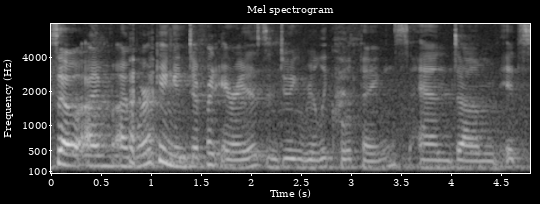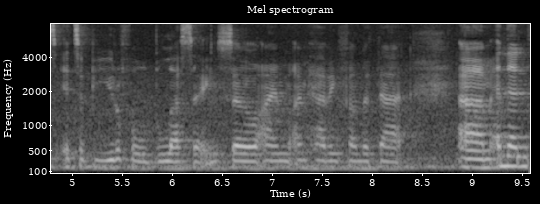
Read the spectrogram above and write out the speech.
So I'm, I'm working in different areas and doing really cool things, and um, it's it's a beautiful blessing. So I'm I'm having fun with that. Um, and then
